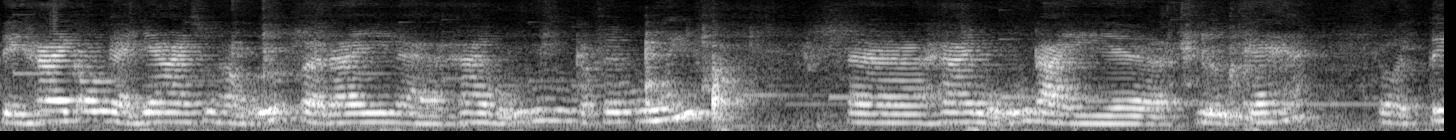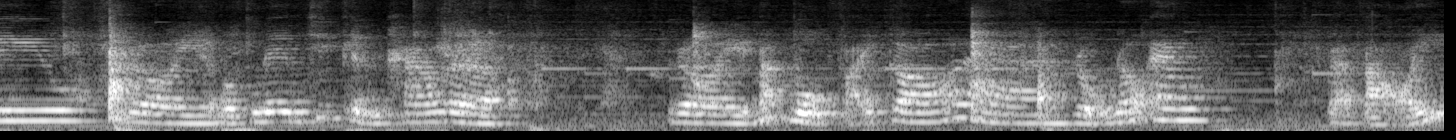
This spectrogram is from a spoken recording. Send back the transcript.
Thì hai con gà dai xuân hồng ướp vào đây là hai muỗng cà phê muối à, hai muỗng đầy à, đường cá rồi tiêu rồi bột nêm chicken powder rồi bắt buộc phải có là rượu nấu ăn và tỏi.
